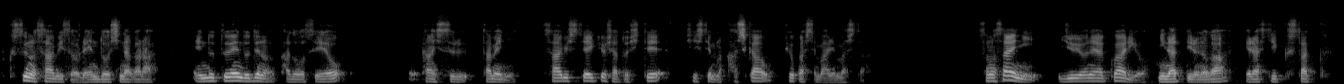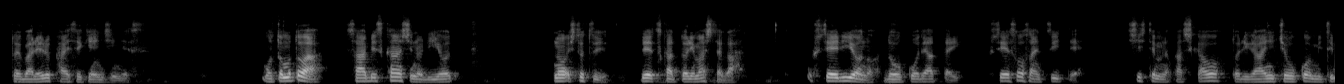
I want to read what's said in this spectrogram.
複数のサービスを連動しながら、 end to end での稼働性を監視するために、サービス提供者としてシステムの可視化を強化してまいりました。その際に重要な役割を担っているのが Elastic Stack と呼ばれる解析エンジンです。もともとはサービス監視の利用の一つで使っておりましたが、不正利用の動向であったり、不正操作についてシステムの可視化をトリガーに兆候を見つ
